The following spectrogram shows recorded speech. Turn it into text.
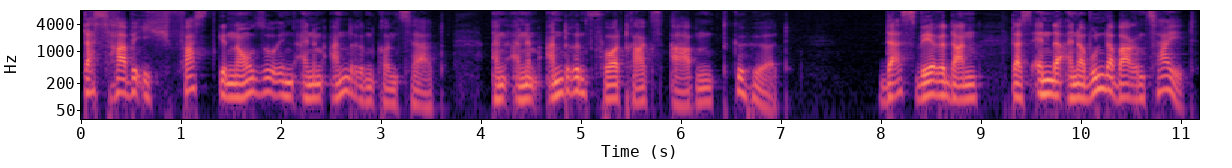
das habe ich fast genauso in einem anderen Konzert, an einem anderen Vortragsabend gehört. Das wäre dann das Ende einer wunderbaren Zeit.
